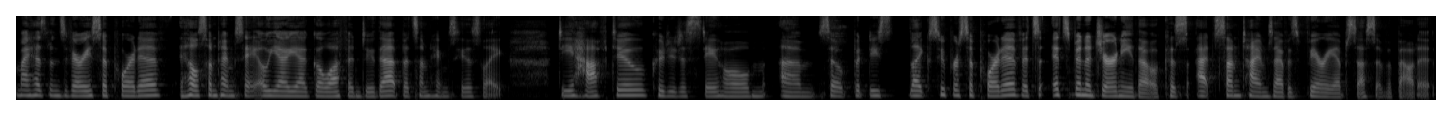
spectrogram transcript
my husband's very supportive. He'll sometimes say, "Oh yeah, yeah, go off and do that," but sometimes he's like, "Do you have to? Could you just stay home?" Um, so, but he's like super supportive. It's it's been a journey though, because at sometimes I was very obsessive about it.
